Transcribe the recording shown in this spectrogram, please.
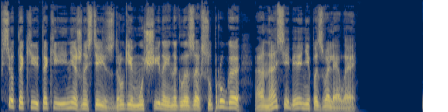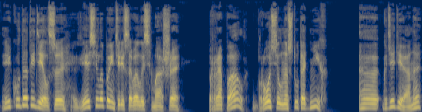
Все-таки такие нежности с другим мужчиной на глазах супруга она себе не позволяла. — И куда ты делся? — весело поинтересовалась Маша. — Пропал, бросил нас тут одних. — А где Диана?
